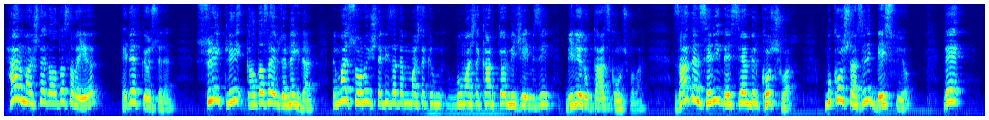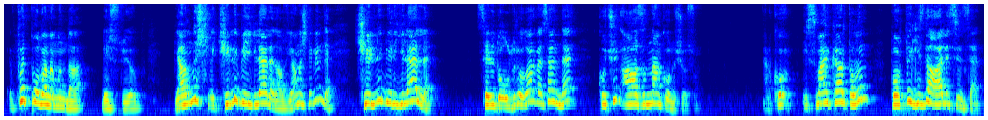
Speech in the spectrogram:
Her maçta Galatasaray'ı hedef gösteren, sürekli Galatasaray üzerine giden ve maç sonu işte biz zaten bu maçta bu maçta kart görmeyeceğimizi biliyorduk tarzı konuşmalar. Zaten seni besleyen bir koç var. Bu koçlar seni besliyor ve futbol anlamında besliyor. Yanlış ve kirli bilgilerle daha yanlış demeyeyim de kirli bilgilerle seni dolduruyorlar ve sen de koçun ağzından konuşuyorsun. Yani Ko- İsmail Kartal'ın Portekizli halisin sen.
